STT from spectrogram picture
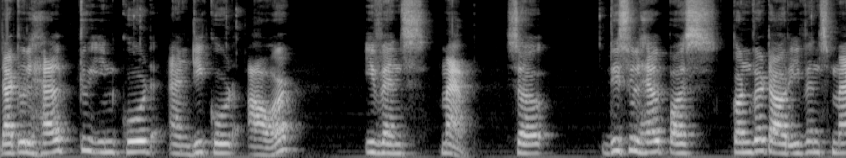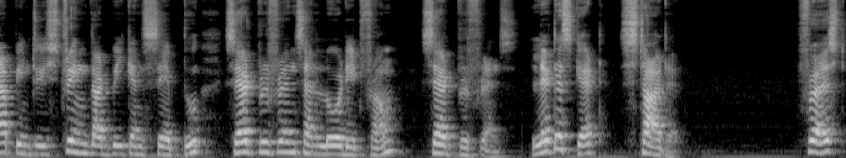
that will help to encode and decode our events map. So this will help us convert our events map into a string that we can save to shared preference and load it from shared preference. Let us get started. First,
